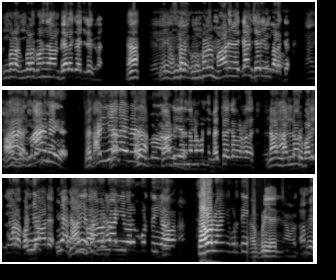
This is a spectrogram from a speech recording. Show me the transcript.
உங்களை உங்களை கொண்டு நான் வேலைக்கு வச்சுட்டு இருக்கிறேன். உங்களுக்கு உங்களுக்கு மாடு வைக்கான்னு சரி உங்களுக்கு. ஆ, மானமேக கையால என்ன மா- காட்டுக்கு கொஞ்சம் மெத்தைக்க வர்றது நான் நல்ல ஒரு வலிக்கு உங்களை கொஞ்சம் நான் வாங்கி கொடுத்தீங்களோ? சவல் வாங்கி கொடுத்தீங்க அப்படியே தம்பி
